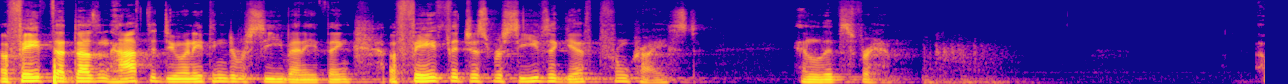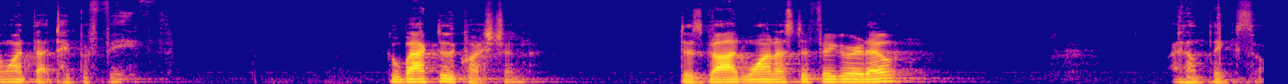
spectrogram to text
A faith that doesn't have to do anything to receive anything, a faith that just receives a gift from Christ and lives for Him. I want that type of faith. Go back to the question Does God want us to figure it out? I don't think so.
